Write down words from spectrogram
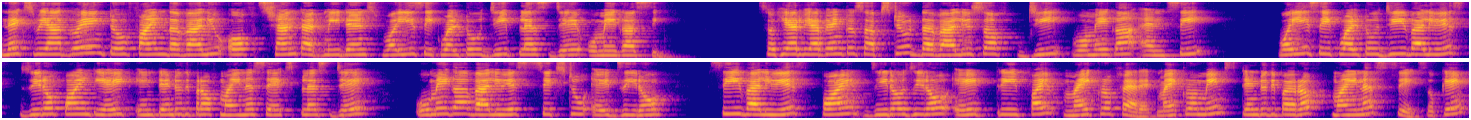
Next, we are going to find the value of shunt admittance Y is equal to G plus J omega C. So here we are going to substitute the values of G, omega and C. Y is equal to G value is 0.8 in 10 to the power of minus x plus j. Omega value is 6280 c value is 0.00835 microfarad. Micro means 10 to the power of minus 6 okay?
